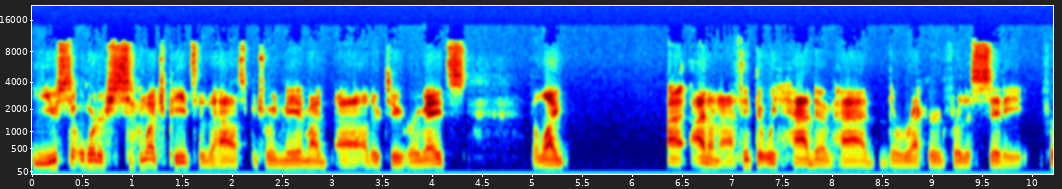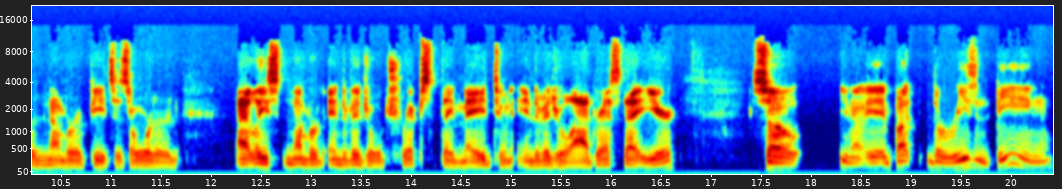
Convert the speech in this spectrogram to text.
used to order so much pizza at the house between me and my uh, other two roommates that like I, I don't know. I think that we had to have had the record for the city for number of pizzas ordered, at least number of individual trips they made to an individual address that year. So, you know, it, but the reason being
